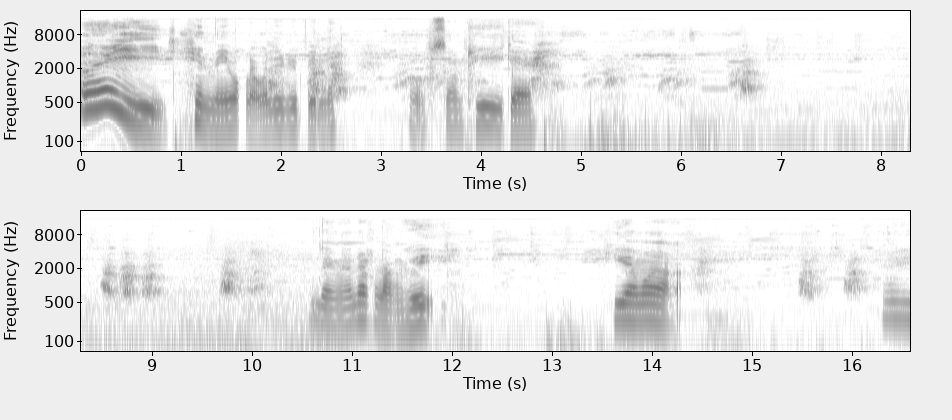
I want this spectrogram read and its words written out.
เอ้ย เห็นไหมบอกแล้วว่าเล่นไม่เป็นนะโอ้สองที่แก แดงนั้นดักหลังเฮ้ยเฮี้ยมากอะเฮ้ย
